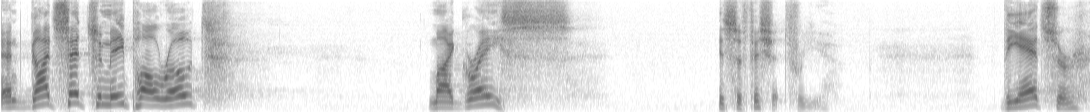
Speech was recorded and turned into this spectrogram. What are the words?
And God said to me, Paul wrote, my grace is sufficient for you. The answer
